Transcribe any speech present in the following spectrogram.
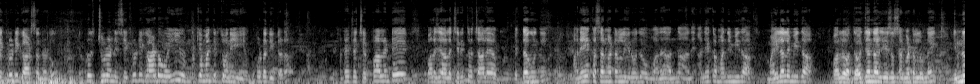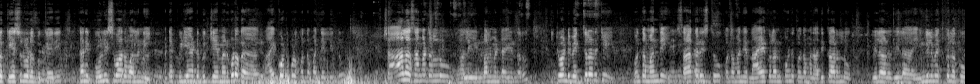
సెక్యూరిటీ గార్డ్స్ అన్నాడు. ఇప్పుడు చూడండి సెక్యూరిటీ గార్డు పోయి ముఖ్యమంత్రితోని ఫోటో దిగుతాడా? అంటే ఇట్లా చెప్పాలంటే వాళ్ళ వాళ్ళ చరిత్ర చాలా పెద్దగా ఉంది. అనేక సంఘటనలు ఈరోజు అనేక మంది మీద మహిళల మీద వాళ్ళు దౌర్జన్యాలు చేసిన సంఘటనలు ఉన్నాయి. ఎన్నో కేసులు కూడా బుక్ అయ్యాయి. కానీ పోలీసు వారు వాళ్ళని అంటే పీడియాట్ బుక్ చేయమని కూడా ఒక హైకోర్టు కూడా కొంతమంది వెళ్ళిండు చాలా సంఘటనలు వాళ్ళు ఇన్వాల్వ్మెంట్ అయి ఉన్నారు. ఇటువంటి వ్యక్తులకి కొంతమంది సహకరిస్తూ కొంతమంది నాయకులు అనుకోండి కొంతమంది అధికారులు వీళ్ళ వీళ్ళ ఎంగిలి మెతుకులకు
